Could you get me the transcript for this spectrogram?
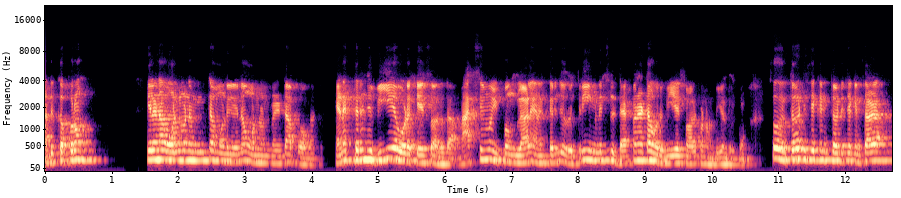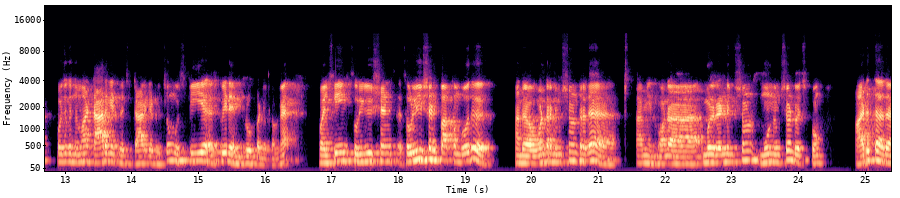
அதுக்கப்புறம் இல்லைன்னா ஒன் ஒன் மினிட்டா முடியுதுன்னா ஒன் ஒன் மினிட்டா போங்க. எனக்கு தெரிஞ்சு விஏவோட கேஸும் அதுதான். மேக்ஸிமம் இப்போ உங்களால எனக்கு தெரிஞ்சு ஒரு த்ரீ மினிட்ஸ்ல டெஃபினட்டா ஒரு விஏ சால்வ் பண்ண முடியும் இருக்கும். ஸோ தேர்ட்டி செகண்ட் தேர்ட்டி செகண்ட்ஸாக கொஞ்சம் கொஞ்சமாக டார்கெட் வச்சு டார்கெட் வச்சு உங்க ஸ்பீ ஸ்பீடை இம்ப்ரூவ் பண்ணிக்கோங்க. வைல் சீங் சொல்யூஷன் சொல்யூஷன் பார்க்கும்போது அந்த ஒன்றரை நிமிஷம்ன்றத ஐ மீன் ரெண்டு நிமிஷம் மூணு நிமிஷம்னு வச்சுப்போம். அடுத்து அதை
